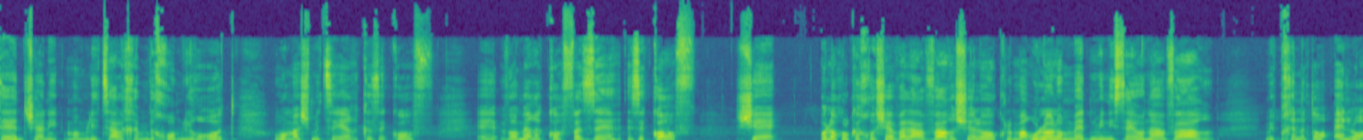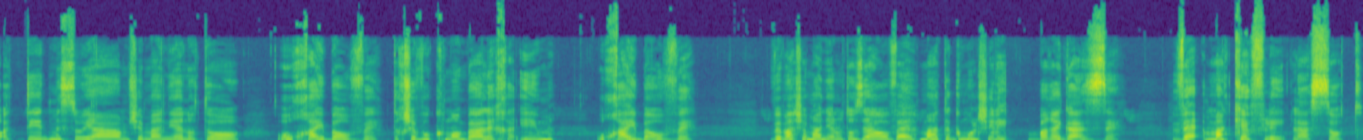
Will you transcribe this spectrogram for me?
TED שאני ממליצה לכם בחום לראות, הוא ממש מצייר כזה קוף, ואומר הקוף הזה זה קוף שהוא לא כל כך חושב על העבר שלו, כלומר הוא לא לומד מניסיון העבר, מבחינתו אין לו עתיד מסוים שמעניין אותו, הוא חי בהווה. תחשבו כמו בעלי חיים, הוא חי בהווה. ומה שמעניין אותו זה ההווה, מה התגמול שלי ברגע הזה. ומה כיף לי לעשות.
